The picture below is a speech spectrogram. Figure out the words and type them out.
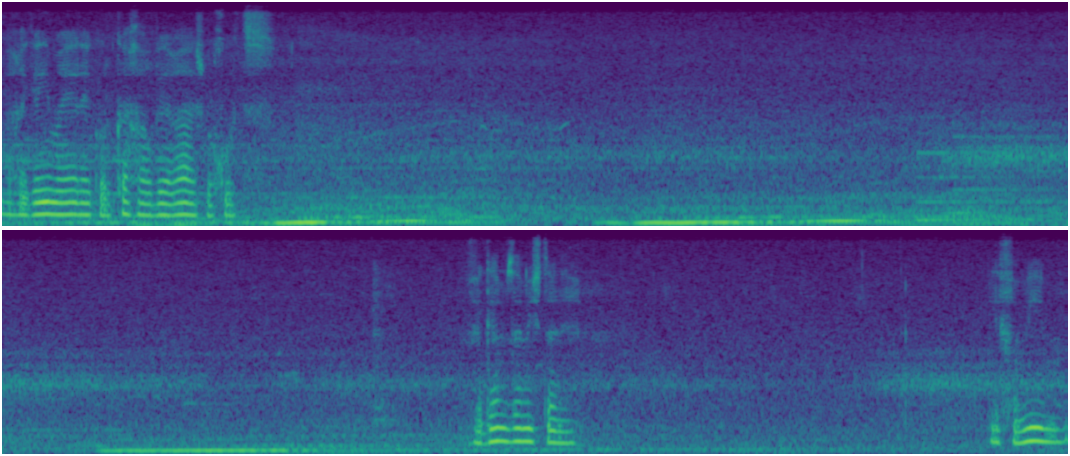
ברגעים האלה כל כך הרבה רעש בחוץ. וגם זה משתנה. לפעמים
